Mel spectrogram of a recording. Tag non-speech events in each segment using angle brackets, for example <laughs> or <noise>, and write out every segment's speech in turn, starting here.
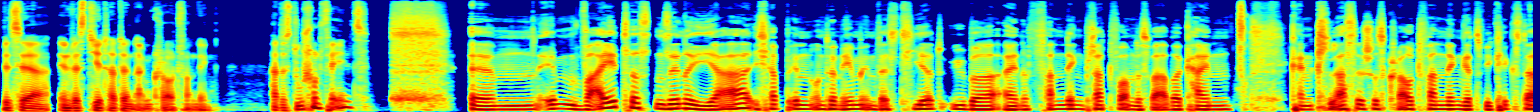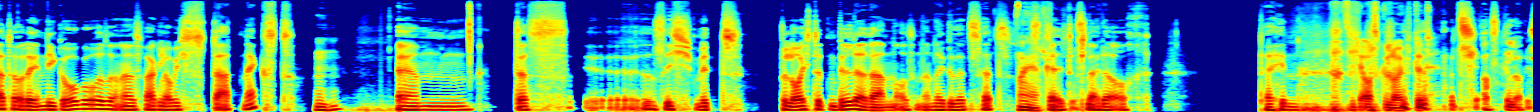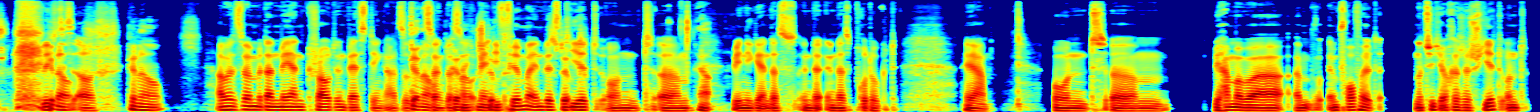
bisher investiert hatte in einem Crowdfunding. Hattest du schon Fails? Ähm, Im weitesten Sinne ja. Ich habe in Unternehmen investiert über eine Funding-Plattform. Das war aber kein, kein klassisches Crowdfunding, jetzt wie Kickstarter oder Indiegogo, sondern es war, glaube ich, Start Next. Mhm. Ähm, das äh, sich mit beleuchteten Bilderrahmen auseinandergesetzt hat. Ah, ja, das stimmt. Geld ist leider auch dahin. Hat sich ausgeleuchtet. <laughs> hat sich ausgeleuchtet. Licht genau. ist aus. Genau. Aber das wäre dann mehr ein Crowd-Investing, also genau, sozusagen, du hast genau, mehr stimmt. in die Firma investiert stimmt. und ähm, ja. weniger in das, in, in das Produkt. Ja. Und ähm, wir haben aber im Vorfeld natürlich auch recherchiert und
